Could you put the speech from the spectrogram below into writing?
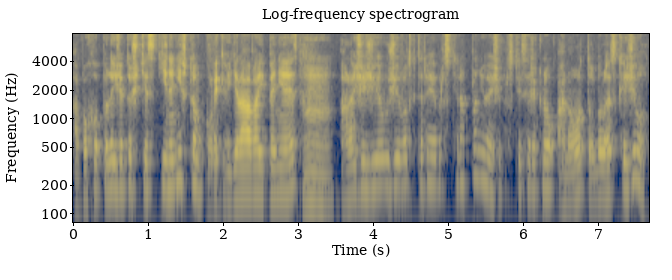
a pochopili, že to štěstí není v tom, kolik vydělávají peněz, mm. Ale že žijou život, který je prostě naplňuje, že prostě si řeknou, ano, to byl hezký život.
